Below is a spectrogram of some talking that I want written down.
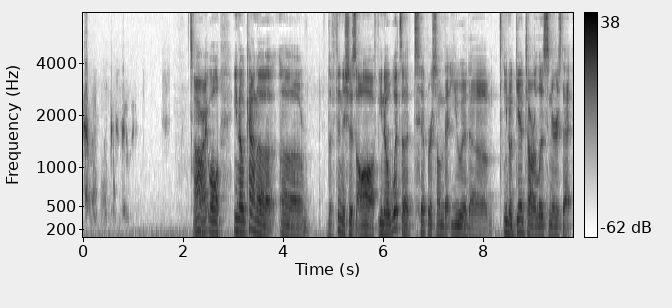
have a little bit to do with it. All right. Well, you know, kind of. Uh, to finish this off, you know, what's a tip or something that you would, uh, you know, give to our listeners that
